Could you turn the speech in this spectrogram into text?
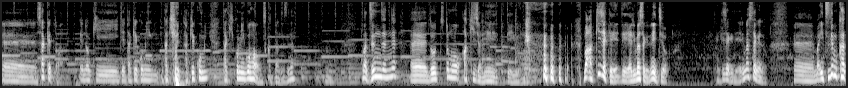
えー、鮭とえのきで炊き込み炊き炊き込み？炊き込みご飯を作ったんですね。うん、まあ全然ね、えーどっちとも秋じゃねえっていうね。まあ秋鮭でやりましたけどね一応。秋鮭でやりましたけど、えーまあ、いつでもか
